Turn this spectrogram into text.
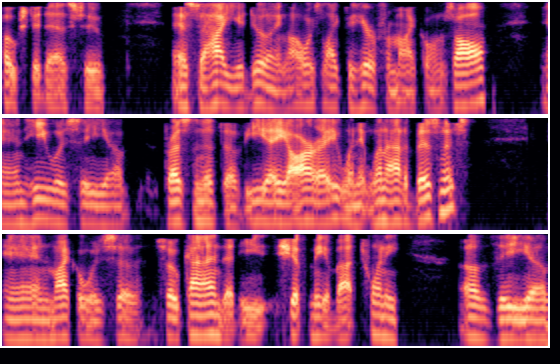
posted as to as to how you're doing. I always like to hear from Michael Zoll, and he was the uh, president of EARA when it went out of business. And Michael was uh, so kind that he shipped me about 20 of the uh,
